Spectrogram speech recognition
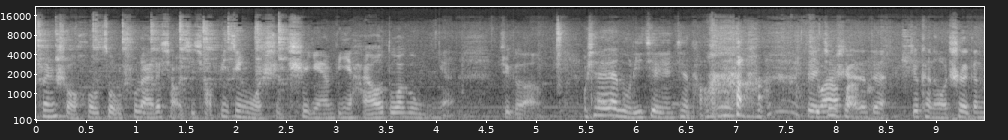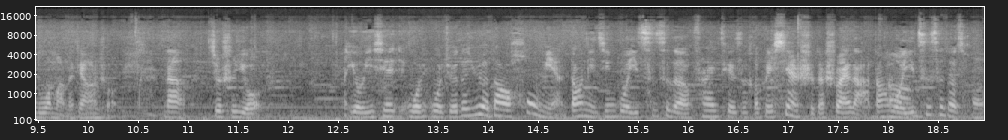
分手后走出来的小技巧。毕竟我是吃盐比你还要多个五年，这个我现在在努力戒盐戒糖。对，就是对，就可能我吃的更多嘛，那这样说，那就是有。有一些，我我觉得越到后面，当你经过一次次的 practice 和被现实的摔打，当我嗯一次次的从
